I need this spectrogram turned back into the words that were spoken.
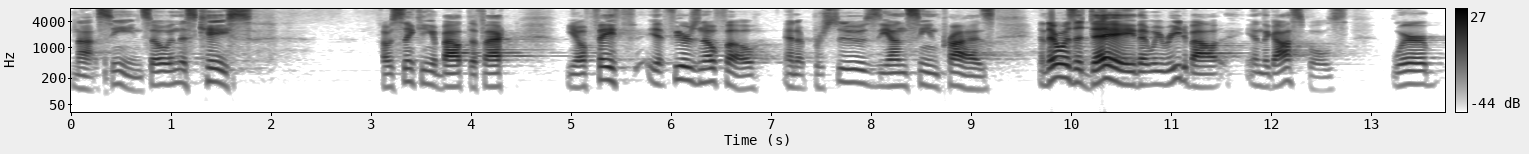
not seen. So in this case, I was thinking about the fact, you know, faith, it fears no foe and it pursues the unseen prize. And there was a day that we read about in the Gospels where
